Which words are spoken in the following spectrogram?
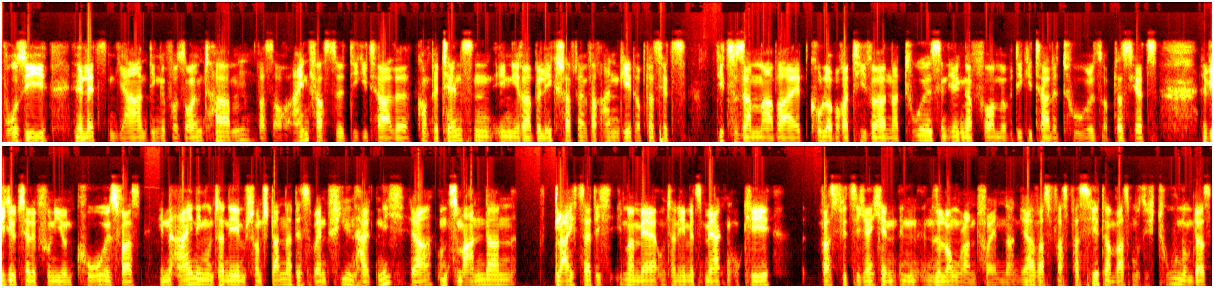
wo sie in den letzten Jahren Dinge versäumt haben, was auch einfachste digitale Kompetenzen in ihrer Belegschaft einfach angeht, ob das jetzt die Zusammenarbeit kollaborativer Natur ist in irgendeiner Form über digitale Tools, ob das jetzt Videotelefonie und Co. ist, was in einigen Unternehmen schon Standard ist, aber in vielen halt nicht. Ja, und zum anderen gleichzeitig immer mehr Unternehmen jetzt merken, okay, was wird sich eigentlich in, in, in the long run verändern? Ja, was, was passiert da und was muss ich tun, um das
